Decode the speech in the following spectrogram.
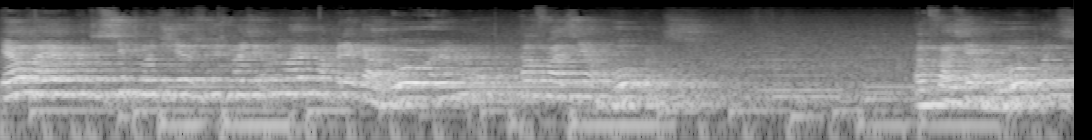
Ela era uma discípula de Jesus, mas ela não era uma pregadora, ela fazia roupas. Ela fazia roupas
